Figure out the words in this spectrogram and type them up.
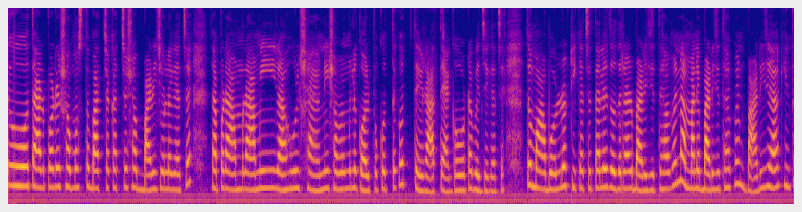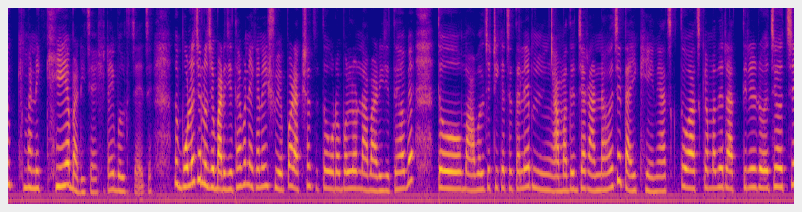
তো তারপরে সমস্ত বাচ্চা কাচ্চা সব বাড়ি চলে গেছে। তারপরে আমরা, আমি, রাহুল, সায়নী সবাই মিলে গল্প করতে করতে রাত এগারোটা বেজে গেছে। তো মা বলল, ঠিক আছে, তাহলে তোদের আর বাড়ি যেতে হবে না। মানে বাড়ি যেতে হবে বাড়ি যা কিন্তু মানে খেয়ে বাড়ি যায় সেটাই বলতে চাইছে। তো বলেছিল যে বাড়ি যেতে হবে না, এখানেই শুয়ে পর একসাথে। তো ওরা বলল, না, বাড়ি যেতে হবে। তো মা বলছে, ঠিক আছে, তাহলে আমাদের যা রান্না হয়েছে তাই খেয়ে নে। আজকে তো আজকে আমাদের রাত্রিরে রয়েছে হচ্ছে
